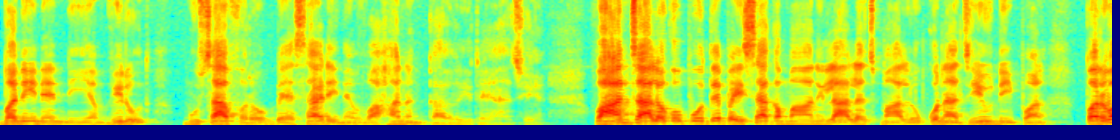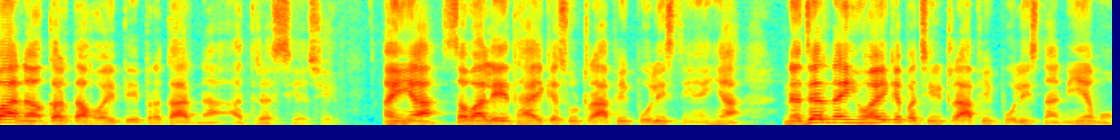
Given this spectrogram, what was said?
બનીને નિયમ વિરુદ્ધ મુસાફરો બેસાડીને વાહન અંકાવી રહ્યા છે. વાહન ચાલકો પોતે પૈસા કમાવાની લાલચમાં લોકોના જીવની પણ પરવા ન કરતા હોય તે પ્રકારના આ છે. અહીંયા સવાલ એ થાય કે શું ટ્રાફિક પોલીસની અહીંયા નજર નહીં હોય કે પછી ટ્રાફિક પોલીસના નિયમો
